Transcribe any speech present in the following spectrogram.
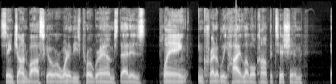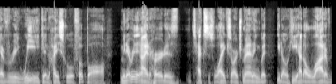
St. John Bosco or one of these programs that is playing incredibly high level competition every week in high school football. I mean, everything I had heard is Texas likes Arch Manning, but you know he had a lot of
